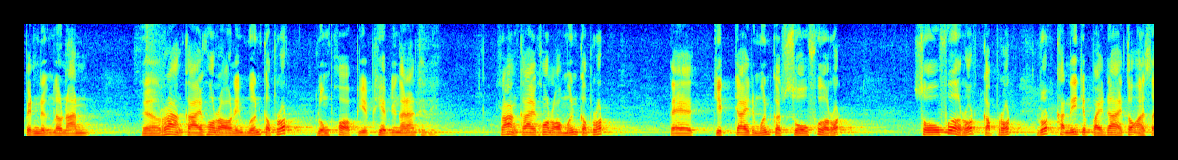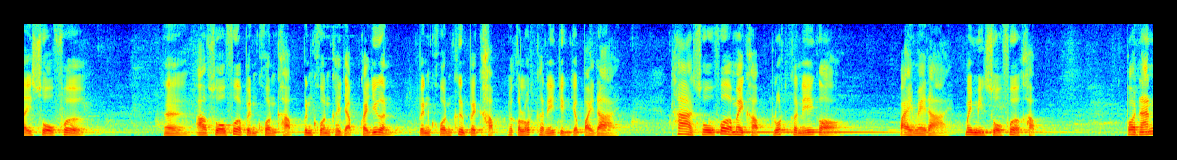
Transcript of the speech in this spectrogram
เป็นหนึ่งแล้วนั้น ร่างกายของเราเนี่ยเหมือนกับรถหลวงพ่อเปรียบเทียบอย่างนั้นทีนี้ร่างกายของเราเหมือนกับรถ แต่จิตใจเหมือนกับโชเฟอร์รถ โชเฟอร์รถกับรถ รถคันนี้จะไปได้ต้องอาศัยโชเฟอร์เออเอาโชเฟอร์เป็นคนขับ เป็นคนขยับเขยื้อน เป็นคนขึ้นไปขับ แล้วก็รถคันนี้จึงจะไปได้ ถ้าโซเฟอร์ไม่ขับ รถคันนี้ก็ไปไม่ได้ ไม่มีโซเฟอร์ขับ เพราะนั้น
